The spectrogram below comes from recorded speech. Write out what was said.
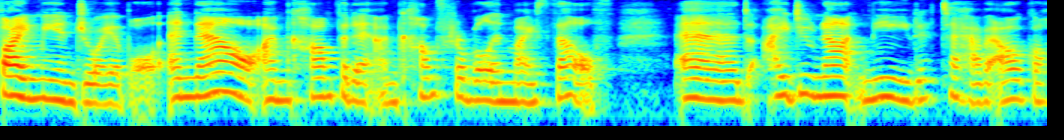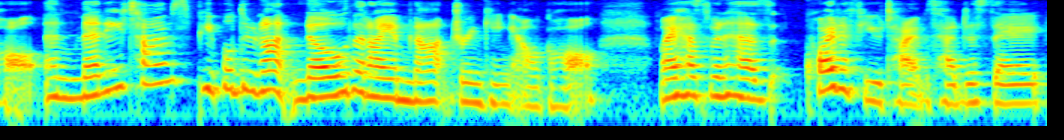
find me enjoyable. And now I'm confident, I'm comfortable in myself. And I do not need to have alcohol. And many times people do not know that I am not drinking alcohol. My husband has quite a few times had to say,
